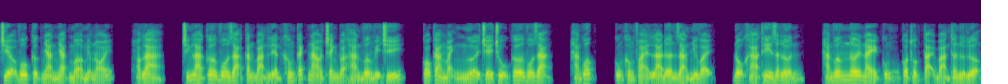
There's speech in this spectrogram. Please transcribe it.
Triệu vô cực nhàn nhạt mở miệng nói, hoặc là, chính là cơ vô dạ căn bản liền không cách nào tranh đoạt Hàn Vương vị trí, có càng mạnh người chế trụ cơ vô dạ, Hàn Quốc, cũng không phải là đơn giản như vậy, độ khả thi rất lớn, Hàn Vương nơi này cũng có thuộc tại bản thân lực lượng,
